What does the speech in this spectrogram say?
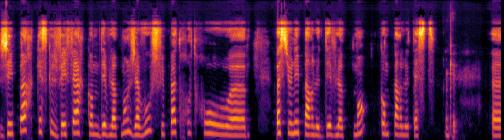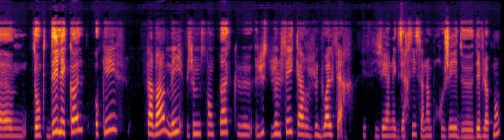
j'ai peur. Qu'est-ce que je vais faire comme développement J'avoue, je suis pas trop trop euh, passionnée par le développement comme par le test. Ok. Euh, donc dès l'école, ok, ça va, mais je me sens pas que juste je le fais car je dois le faire. Si j'ai un exercice, un projet de développement,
